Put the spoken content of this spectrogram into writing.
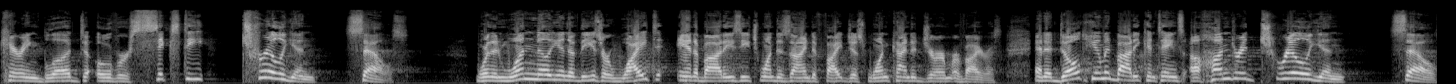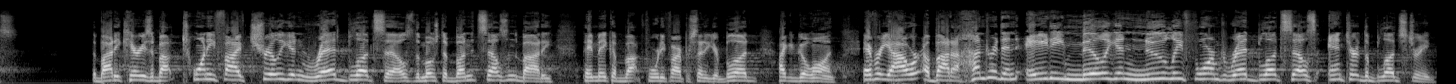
carrying blood to over 60 trillion cells. More than 1 million of these are white antibodies, each one designed to fight just one kind of germ or virus. An adult human body contains 100 trillion cells. The body carries about 25 trillion red blood cells, the most abundant cells in the body. They make up about 45% of your blood. I could go on. Every hour, about 180 million newly formed red blood cells enter the bloodstream.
